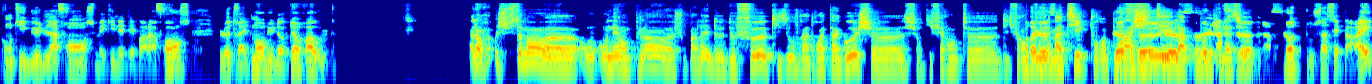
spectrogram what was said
contigu de la France, mais qui n'était pas la France, le traitement du docteur Raoult. Alors justement, euh, on, est en plein, euh, je vous parlais de, feux qui ouvrent à droite à gauche euh, sur différentes, différentes ah bah, problématiques pour, pour agiter la population. La, flotte, tout ça c'est pareil.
